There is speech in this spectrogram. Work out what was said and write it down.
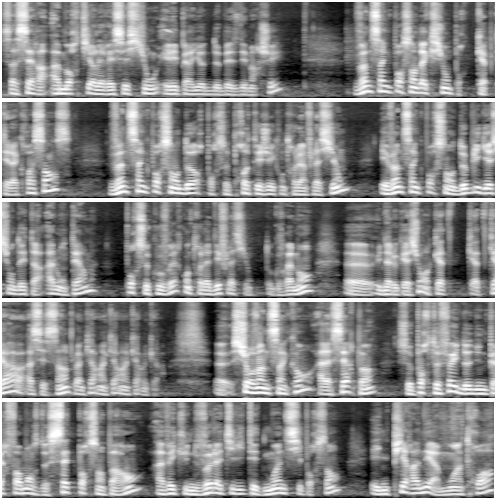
ça sert à amortir les récessions et les périodes de baisse des marchés. 25% d'actions pour capter la croissance. 25% d'or pour se protéger contre l'inflation. Et 25% d'obligations d'État à long terme pour se couvrir contre la déflation. Donc vraiment, euh, une allocation en 4, 4 quarts assez simple, un quart, un quart, un quart, un quart. Euh, sur 25 ans, à la SERP, hein, ce portefeuille donne une performance de 7% par an, avec une volatilité de moins de 6% et une pire année à moins 3%,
